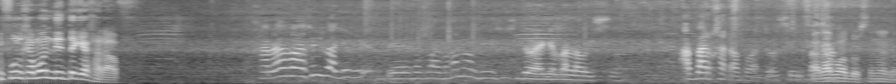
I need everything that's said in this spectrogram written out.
এই ফুল কেমন দিন থেকে খারাপ? খারাপ আছিল বাগে সমাধান দয়াগে ভালো হয়েছে আবার খারাপ হওয়া দরছিল খারাপ হওয়া ধরছে না না?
